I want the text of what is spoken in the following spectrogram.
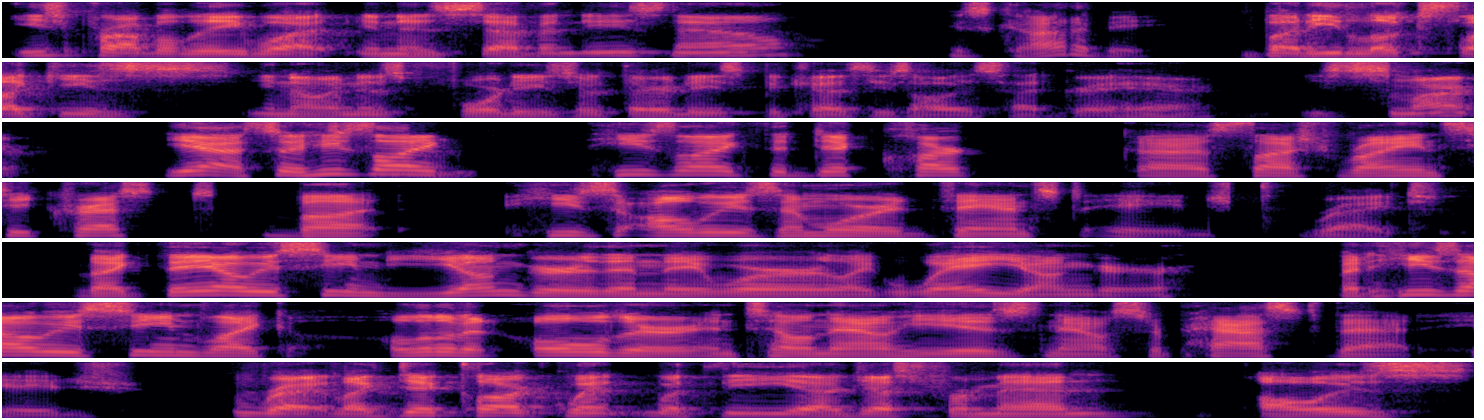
he's probably what in his 70s now, He's got to be. but he looks like he's you know in his 40s or 30s because he's always had gray hair. He's smart. Yeah, so he's like he's like the Dick Clark uh, slash Ryan Seacrest, but he's always a more advanced age. right. Like they always seemed younger than they were, like way younger. But he's always seemed like a little bit older until now. He is now surpassed that age. Right, like Dick Clark went with the uh, Just for Men, always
